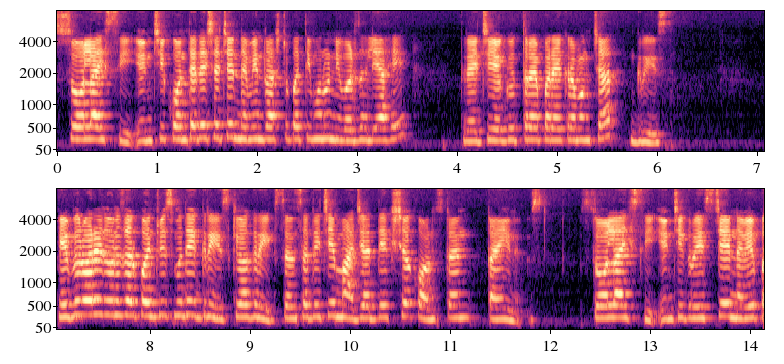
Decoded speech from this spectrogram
सोलायसी यांची कोणत्या देशाचे नवीन राष्ट्रपती म्हणून निवड झाली आहे? तर याची योग्य उत्तर आहे पर्याय क्रमांक चार ग्रीस. फेब्रुवारी दोन हजार पंचवीसमध्ये ग्रीस किंवा ग्रीक संसदेचे माजी अध्यक्ष कॉन्स्टंटाईन सोलायसी यांची ग्रीसचे नवे प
